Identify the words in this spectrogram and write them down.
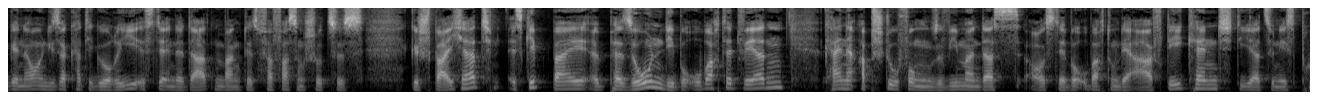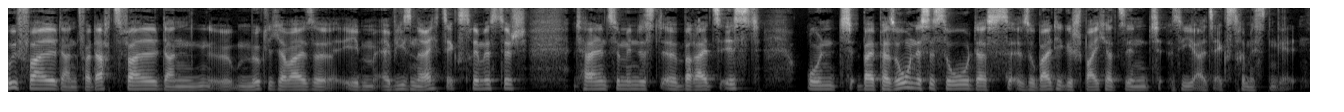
Genau in dieser Kategorie ist er in der Datenbank des Verfassungsschutzes gespeichert. Es gibt bei äh, Personen, die beobachtet werden, keine Abstufungen, so wie man das aus der Beobachtung der AfD kennt, die ja zunächst Prüffall, dann Verdachtsfall, dann äh, möglicherweise eben erwiesen rechtsextremistisch, Teilen zumindest äh, bereits ist. Und bei Personen ist es so, dass sobald die gespeichert sind, sie als Extremisten gelten.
